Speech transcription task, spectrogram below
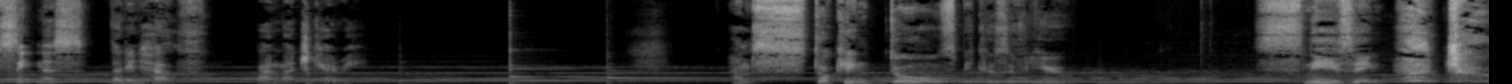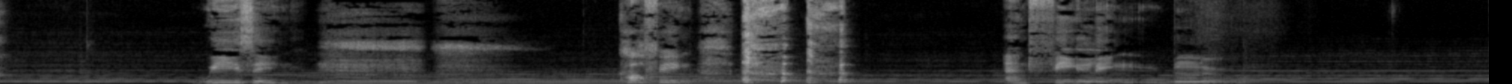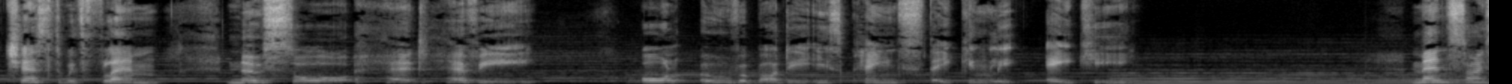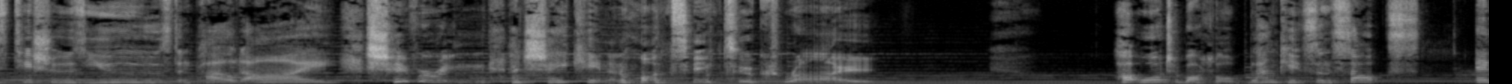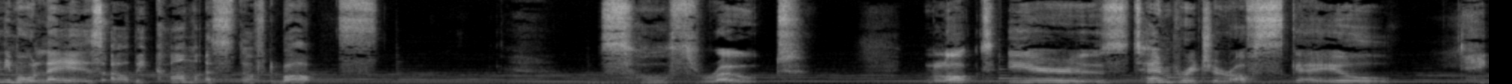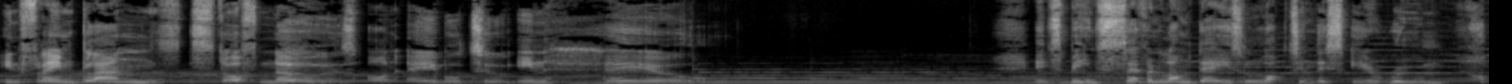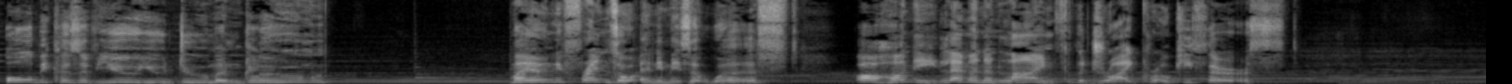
Sickness Than in Health by Madge Carey. I'm stuck indoors because of you. Sneezing, wheezing, coughing, and feeling blue. Chest with phlegm, no sore, head heavy. All over body is painstakingly achy. Men sized tissues used and piled high, shivering and shaking and wanting to cry. Hot water bottle, blankets and socks. Any more layers, I'll become a stuffed box. Sore throat blocked ears, temperature off scale, inflamed glands, stuffed nose, unable to inhale. It's been seven long days locked in this ear room, all because of you, you doom and gloom. My only friends or enemies at worst are honey, lemon, and lime for the dry, croaky thirst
